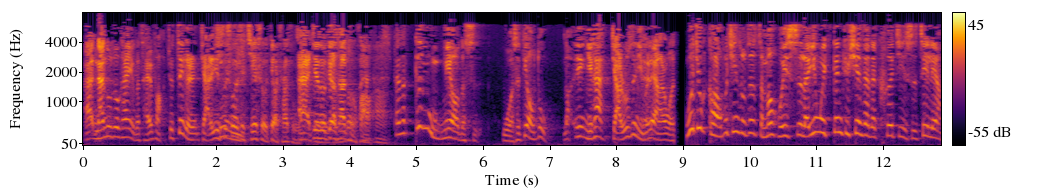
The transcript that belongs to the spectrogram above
哎，《南都周刊》有个采访，就这个人贾意思听说是接受调查组，哎，接受调查组啊。但是更妙的是。我是调度，那你你看，假如是你们两个人，我我就搞不清楚这是怎么回事了。因为根据现在的科技是这辆，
